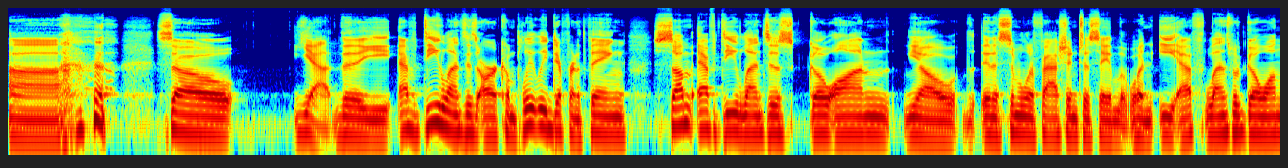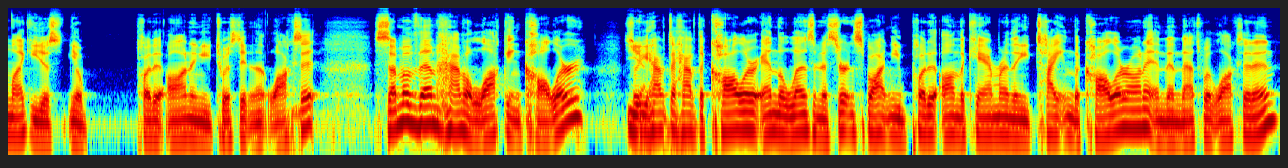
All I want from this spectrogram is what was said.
So, yeah, the FD lenses are a completely different thing. Some FD lenses go on, you know, in a similar fashion to say what an EF lens would go on, like you just, you know, put it on and you twist it and it locks it. Some of them have a locking collar. So Yeah. you have to have the collar and the lens in a certain spot and you put it on the camera and then you tighten the collar on it and then that's what locks it in.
